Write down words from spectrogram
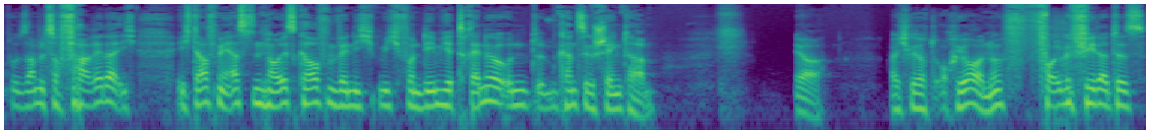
du sammelst doch Fahrräder, ich, ich darf mir erst ein neues kaufen, wenn ich mich von dem hier trenne und äh, kannst du geschenkt haben. Ja. Habe ich gedacht, ach ja, ne, vollgefedertes,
